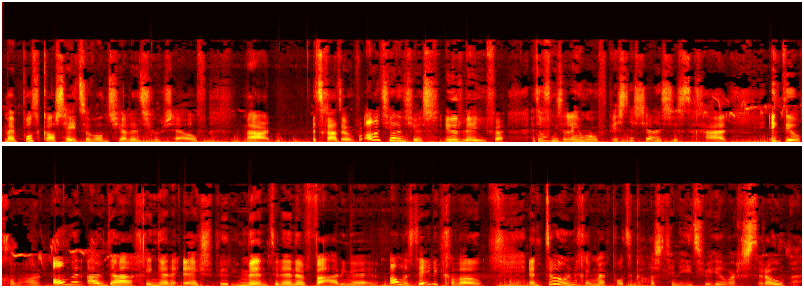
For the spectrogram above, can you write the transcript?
mijn podcast heette One Challenge Yourself. Maar het gaat over alle challenges in het leven. Het hoeft niet alleen maar over business challenges te gaan. Ik deel gewoon al mijn uitdagingen en experimenten en ervaringen. En alles deel ik gewoon. En toen ging mijn podcast ineens weer heel erg stromen.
